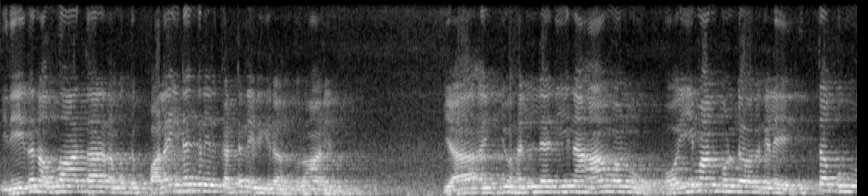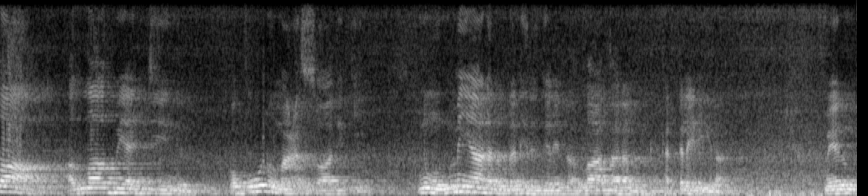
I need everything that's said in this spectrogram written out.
இதே தான் அல்லாஹால நமக்கு பல இடங்களில் கட்டளையிடுகிறான் குரானில் யா ஐயோ ஹல்லதீன ஆமனு ஓ ஈமான் கொண்டவர்களே இத்தகுல்லா அல்லாஹுவை அஞ்சியுங்கள் ஒவ்வொரு மனசுவாதிக்கு இன்னும் உண்மையாளருடன் இருங்கள் என்று அல்லாஹ் தாலா கட்டளையிடுகிறார் மேலும்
